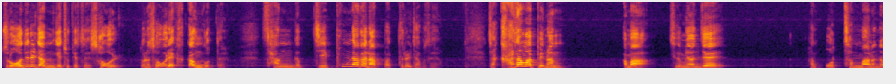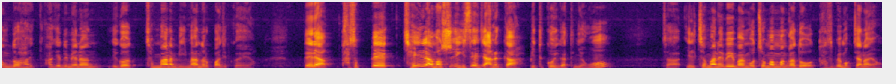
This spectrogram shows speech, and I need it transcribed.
주로 어디를 잡는 게 좋겠어요? 서울 또는 서울에 가까운 곳들. 상급지 폭락한 아파트를 잡으세요. 자, 가상화폐는 아마 지금 현재 한 5천만 원 정도 하, 게 되면은 이거 천만 원 미만으로 빠질 거예요. 대략 다섯 배 제일 아마 수익이 세지 않을까 비트코인 같은 경우 자 1천만에 매입하면 5천만만 가도 다섯 배 먹잖아요.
